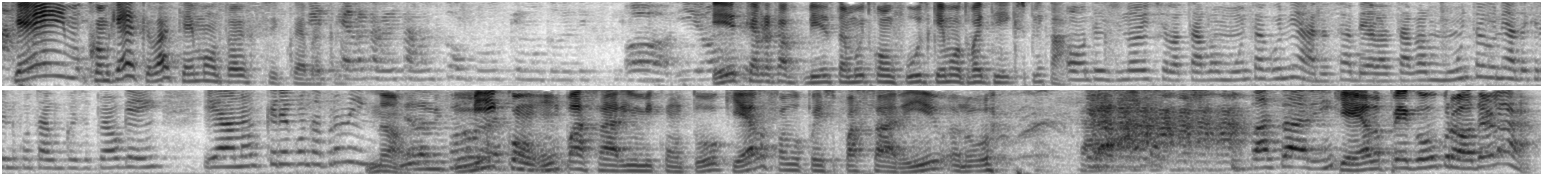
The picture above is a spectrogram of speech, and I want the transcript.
Quem. Como que é aquilo lá? Quem montou esse Esse quebra-cabeça? quebra-cabeça tá muito confuso, quem montou vai ter que explicar. Ó, e ontem, Esse quebra-cabeça tá muito confuso. Quem montou vai ter que explicar. ontem de noite ela tava muito agoniada, sabe? Ela tava muito agoniada querendo contar alguma coisa pra alguém e ela não queria contar pra mim. Não. Ela me falou, me né, con- que- um passarinho me contou que ela falou pra esse passarinho, eu não Que passarinho. que ela pegou o brother lá.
